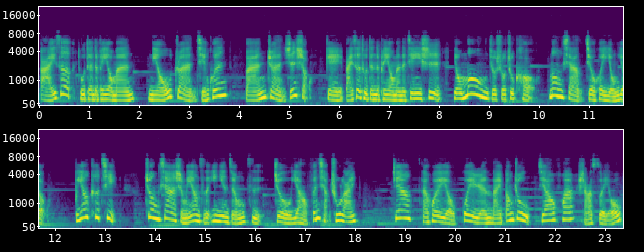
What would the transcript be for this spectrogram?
白色图腾的朋友们，扭转乾坤，反转身手。给白色图腾的朋友们的建议是：有梦就说出口，梦想就会拥有。不要客气，种下什么样子的意念种子，就要分享出来，这样才会有贵人来帮助浇花洒水哦。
